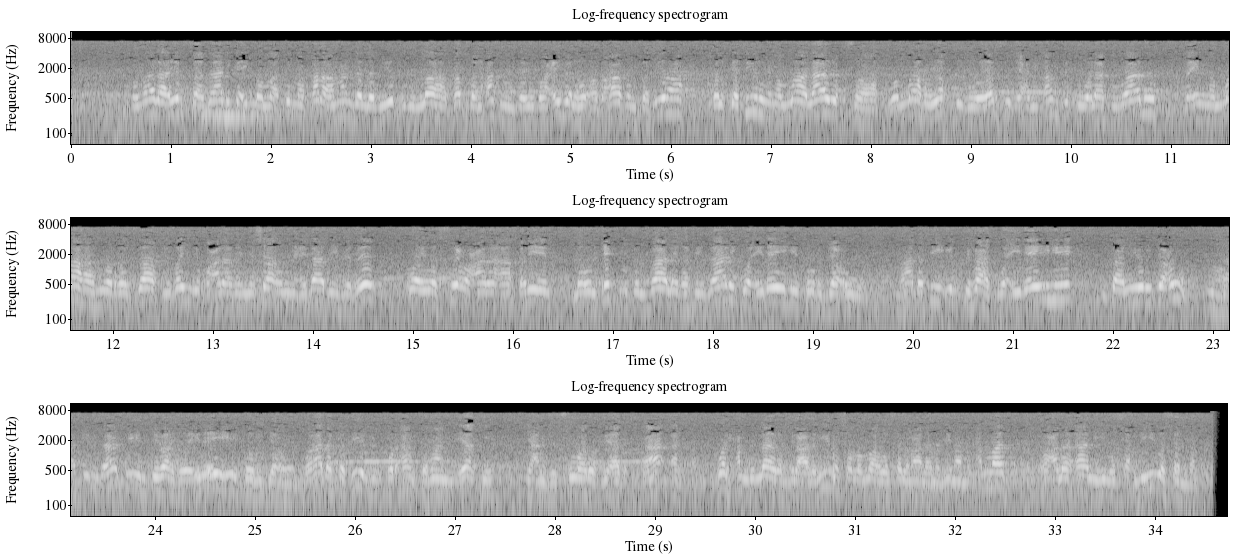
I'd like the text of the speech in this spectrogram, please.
وما لا يخفى ذلك إلا الله. ثم قرأ من ذا الذي يقبل الله قبضا حسنا فيضاعف له أضعافا كثيرة. فالكثير من الله لا يحصى والله يقبض ويرفض. يعني انفق ولا تبالوا فإن الله هو الرزاق يضيق على من يشاء من عباده بالرزق ويوسع على آخرين. له الحكمة البالغة في ذلك وإليه ترجعون. هذا فيه التفات وإليه كانوا يرجعون. لكن ذا فيه التفات وإليه ترجعون. وهذا كثير في القرآن كمان يأتي يعني في الصور وفي هذا. ها؟ والحمد لله رب العالمين وصلى الله وسلم على نبينا محمد وعلى آله وصحبه وسلم.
